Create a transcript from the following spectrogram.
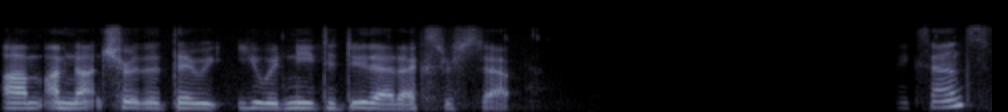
Um, I'm not sure that they you would need to do that extra step. Make sense?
